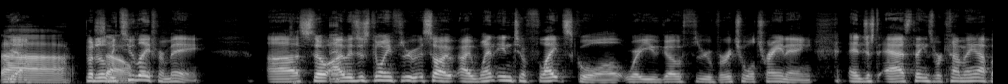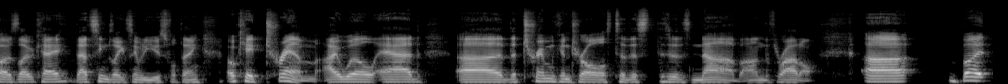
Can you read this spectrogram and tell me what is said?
Uh, but it'll be too late for me. Uh, so I was just going through. So I, I went into flight school where you go through virtual training, and just as things were coming up, I was like, okay, that seems like it's gonna be a useful thing. Okay, trim. I will add uh, the trim controls to this to this knob on the throttle. Uh, but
